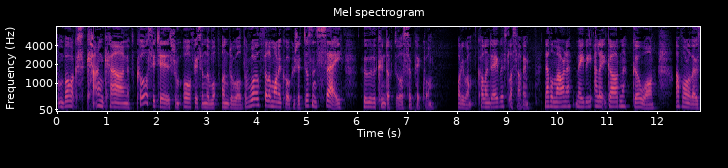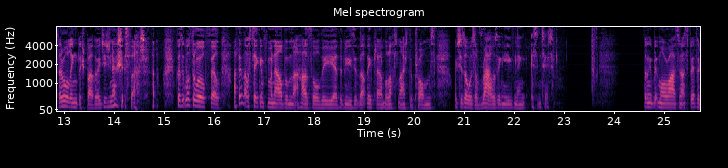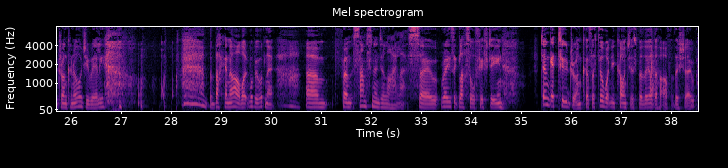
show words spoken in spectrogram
Offenbach's Can Can. Of course it is from Orpheus and the Underworld. The Royal Philharmonic Orchestra doesn't say who the conductor so pick one. What do you want? Colin Davis? Let's have him. Neville Marriner? Maybe. Eliot Gardiner? Go on. Have one of those. They're all English, by the way. Did you notice that? Because it was the Royal Phil. I think that was taken from an album that has all the uh, the music that they play on the last night of the proms, which is always a rousing evening, isn't it? Something a bit more rousing. That's a bit of a drunken orgy, really. the bacchanal, well, it would be, wouldn't it? Um, from Samson and Delilah. So raise a glass or 15. Don't get too drunk because I still want you conscious for the other half of the show.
